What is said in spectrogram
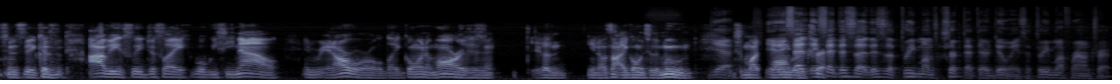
since because obviously just like what we see now in, in our world, like going to Mars isn't it doesn't you know, it's not like going to the moon. Yeah, it's a much yeah, longer. They said, trip. they said this is a this is a three month trip that they're doing. It's a three month round trip.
